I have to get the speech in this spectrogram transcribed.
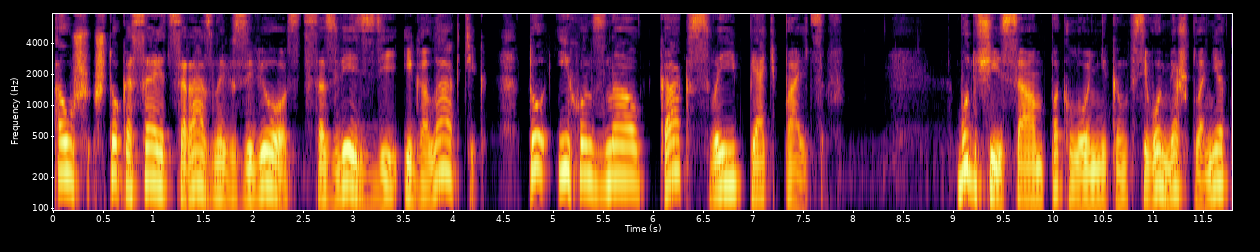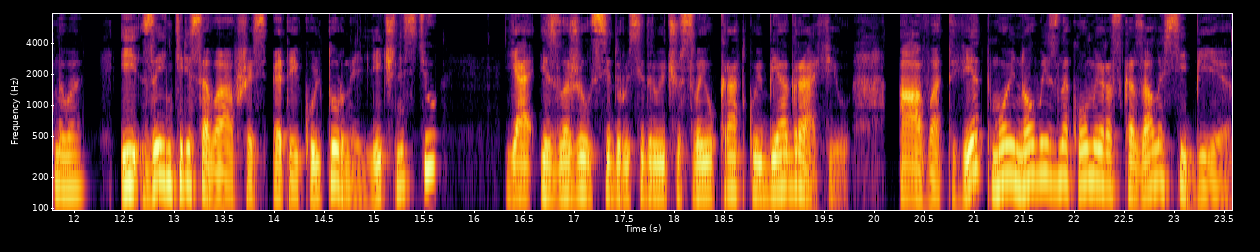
А уж что касается разных звезд, созвездий и галактик, то их он знал как свои пять пальцев. Будучи и сам поклонником всего межпланетного и заинтересовавшись этой культурной личностью, я изложил Сидору Сидоровичу свою краткую биографию, а в ответ мой новый знакомый рассказал о себе.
